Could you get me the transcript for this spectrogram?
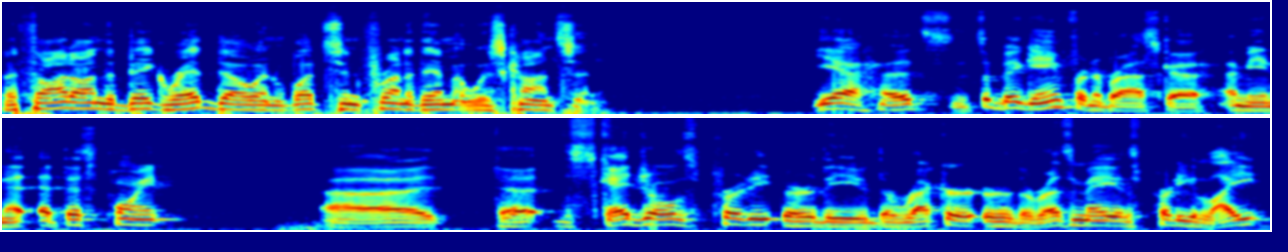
A thought on the Big Red though, and what's in front of them at Wisconsin. Yeah, it's it's a big game for Nebraska. I mean, at, at this point, uh, the the schedule is pretty, or the the record or the resume is pretty light,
